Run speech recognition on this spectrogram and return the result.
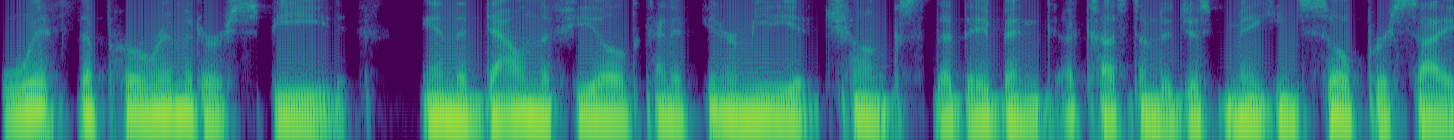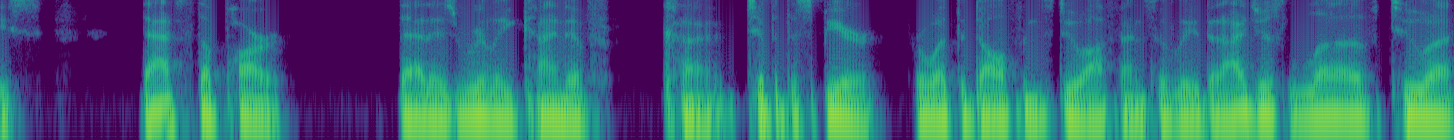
with the perimeter speed and the down the field kind of intermediate chunks that they've been accustomed to just making so precise. That's the part that is really kind of kind of tip of the spear for what the Dolphins do offensively. That I just love Tua, uh,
